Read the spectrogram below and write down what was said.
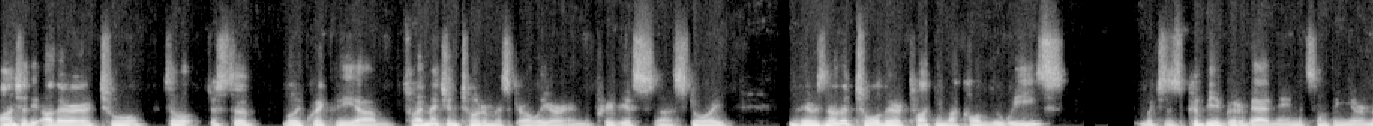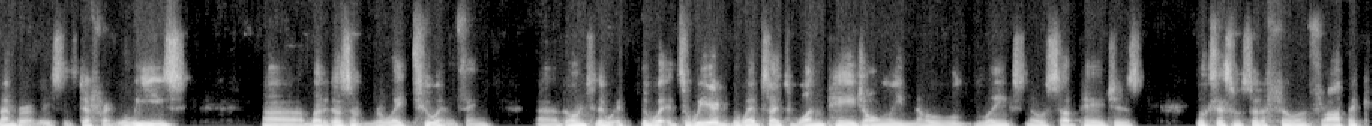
Onto the other tool. So, just to really quick, the um, so I mentioned Totum Risk earlier in the previous uh, story. There's another tool they're talking about called Louise, which is could be a good or bad name. It's something you remember at least. It's different. Louise uh, but it doesn't relate to anything. Uh, going to the, the it's weird. The website's one page only, no links, no sub pages. Looks like some sort of philanthropic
